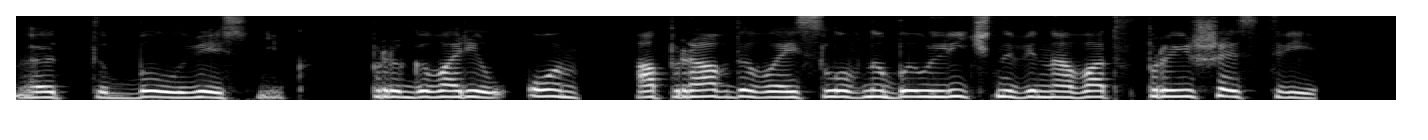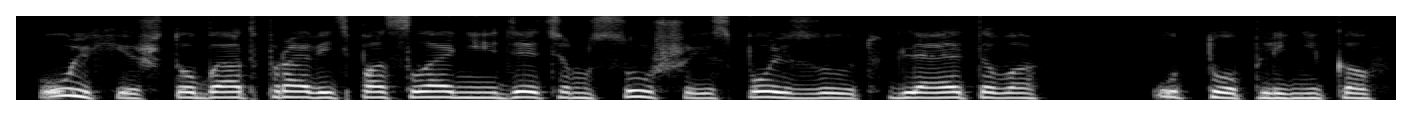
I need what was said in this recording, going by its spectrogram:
«Это был вестник», — проговорил он, оправдываясь, словно был лично виноват в происшествии. Ульхи, чтобы отправить послание детям суши, используют для этого утопленников.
